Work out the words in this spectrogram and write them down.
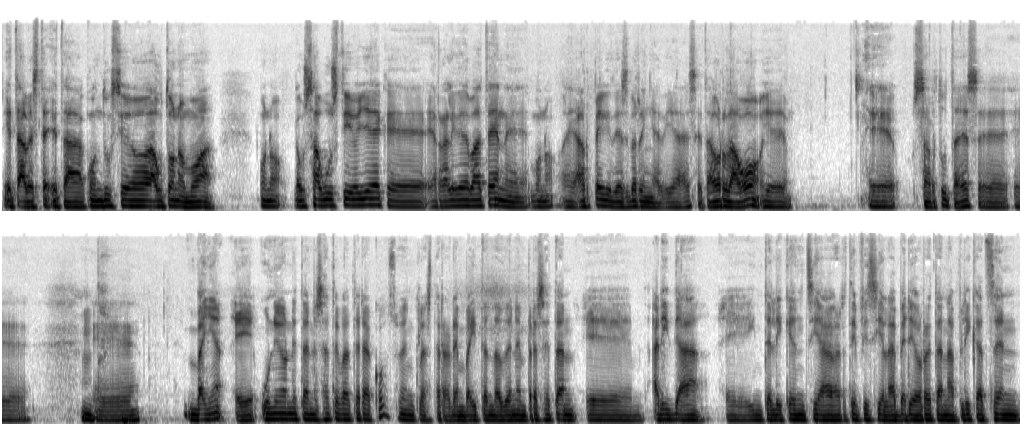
eta beste, eta kondukzio autonomoa, bueno, gauza guzti horiek e, errealide baten, e, bueno, e, aurpegi desberdina dira, ez? Eta hor dago, e, e, sartuta, ez? E, e, Baina, e, une honetan esate baterako, zuen klasteraren baitan dauden enpresetan, e, ari da e, inteligentzia artifiziala bere horretan aplikatzen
